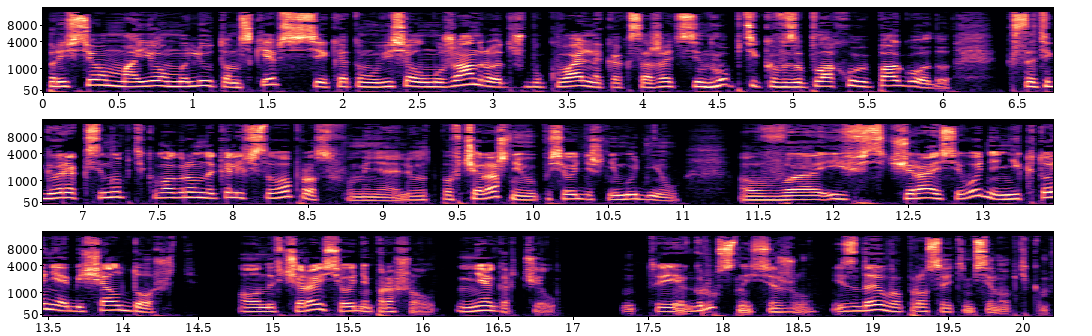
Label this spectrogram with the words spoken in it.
При всем моем лютом скепсисе к этому веселому жанру, это же буквально как сажать синоптиков за плохую погоду. Кстати говоря, к синоптикам огромное количество вопросов у меня. Или вот по вчерашнему и по сегодняшнему дню. В, и вчера и сегодня никто не обещал дождь. А он и вчера, и сегодня прошел. Меня огорчил. Вот я грустный сижу и задаю вопросы этим синоптикам.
